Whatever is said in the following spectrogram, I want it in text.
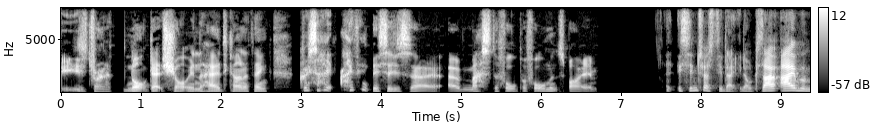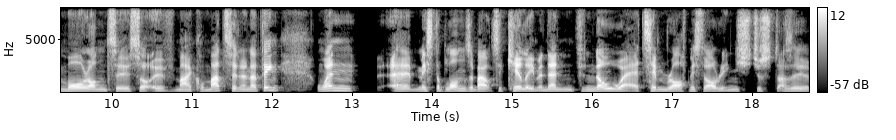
he's trying to not get shot in the head kind of thing. Chris, I, I think this is a, a masterful performance by him. It's interesting that, you know, because I'm more on to sort of Michael Madsen. And I think when uh, Mr. Blonde's about to kill him, and then from nowhere, Tim Roth, Mr. Orange, just as a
